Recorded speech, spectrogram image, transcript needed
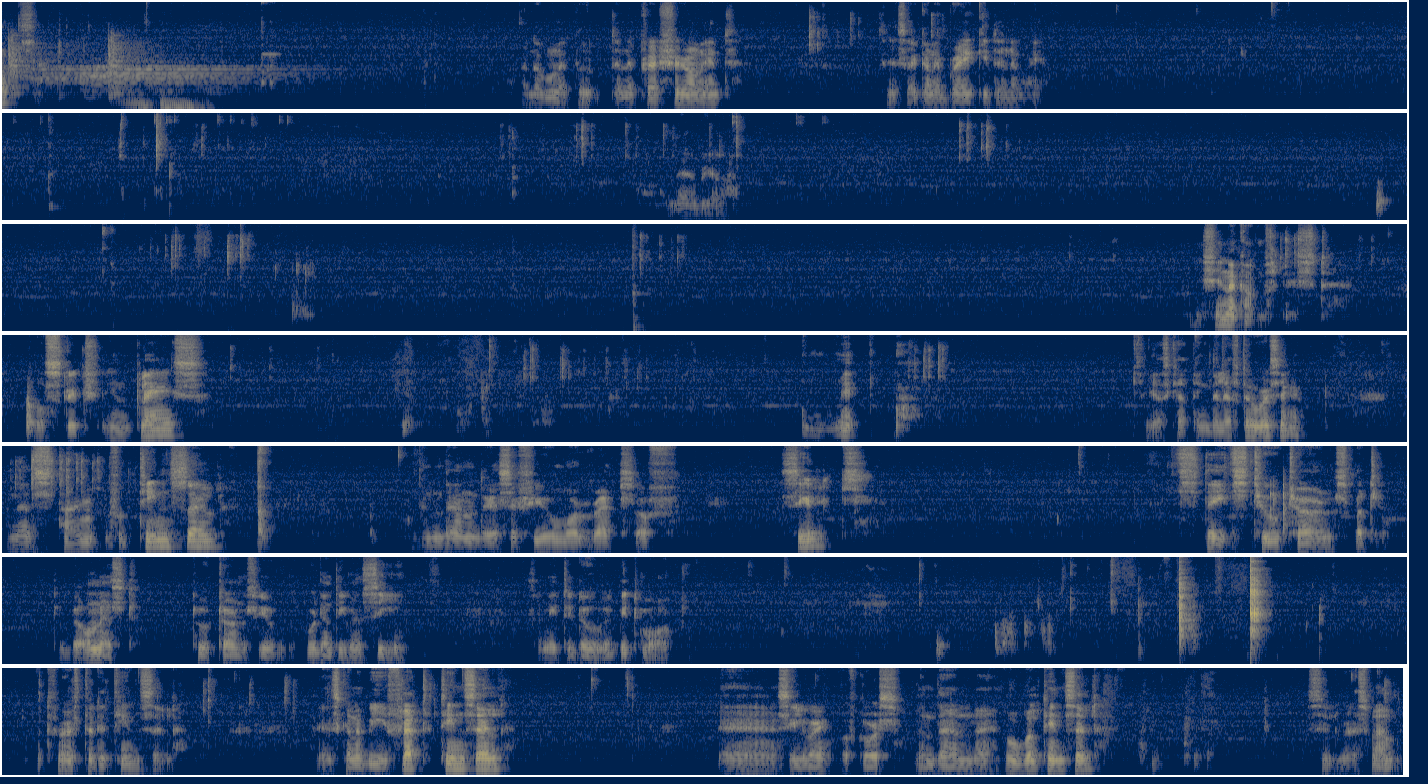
I don't want to put any pressure on it since I'm gonna break it anyway. There we are. Mission accomplished. stitch in place. Just cutting the leftovers here. And time for tinsel. And then there's a few more wraps of silk. states two turns, but to be honest, two turns you wouldn't even see. So I need to do a bit more. But first to the tinsel. It's gonna be flat tinsel, uh, silver of course, and then uh, oval tinsel silver as well.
